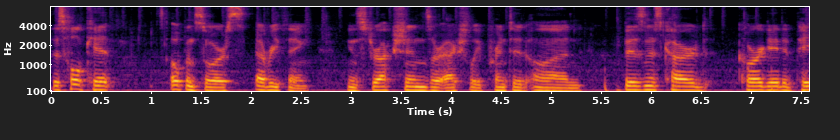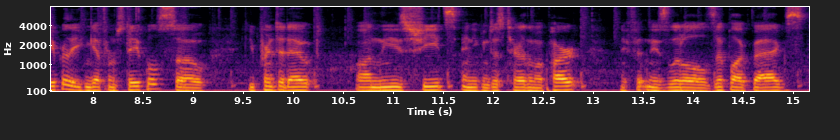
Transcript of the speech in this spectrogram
This whole kit, it's open source, everything. The instructions are actually printed on business card corrugated paper that you can get from Staples. So you print it out on these sheets and you can just tear them apart. They fit in these little Ziploc bags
